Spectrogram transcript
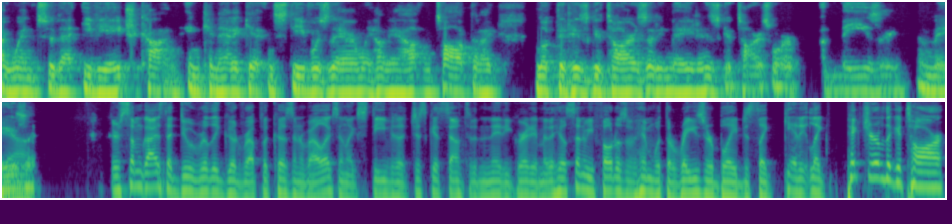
I went to that EVH con in Connecticut and Steve was there and we hung out and talked. And I looked at his guitars that he made and his guitars were amazing, amazing. Yeah. There's some guys that do really good replicas and relics, and like Steve that just gets down to the nitty gritty. I mean, he'll send me photos of him with the razor blade, just like get it, like picture of the guitar,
